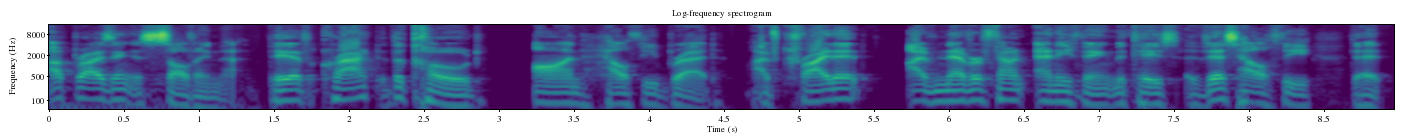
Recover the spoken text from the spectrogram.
Uprising is solving that. They have cracked the code on healthy bread. I've tried it. I've never found anything that tastes this healthy, that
